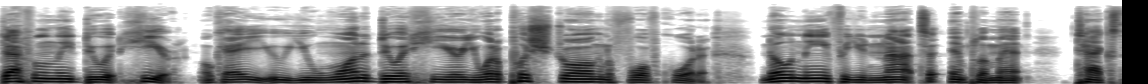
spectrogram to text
Definitely do it here. Okay, you you want to do it here. You want to push strong in the fourth quarter. No need for you not to implement text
